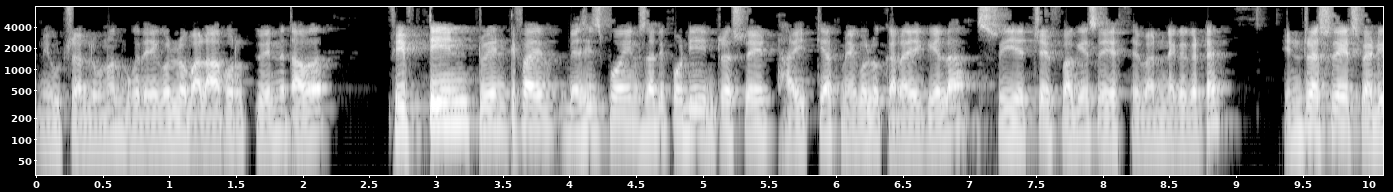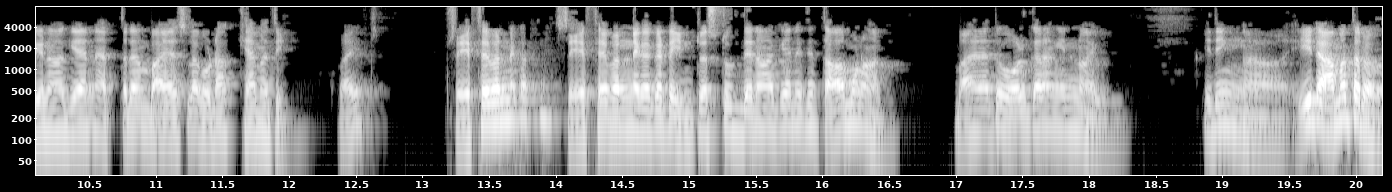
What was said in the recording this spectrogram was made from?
නිවට්‍රල් වුනොත් මොක ඒගොල්ල බලාපොරොත්තු වෙන්න තව 15 බෙසිස් පොයින් සරි පොඩි ඉන්ට්‍රස්ටේට් හයිකයක් මේ ගොලු කරයි කියලා ශ්‍රීච් වගේ සේවන්න එකකට ඉන්ට්‍රස් රේට් වැඩියෙනවා කියන්න ඇතරම් බයස්ල ගොඩක් කැමති රයි සේෆවන්න එකක් සේෆවන්න එකට ඉන්ට්‍රස්ටුක් දෙනවා කියන ඉතින් තවමනාද බයනැතු ඕල් කරන්න ඉන්නයි ඉතින් ඊට අමතරව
